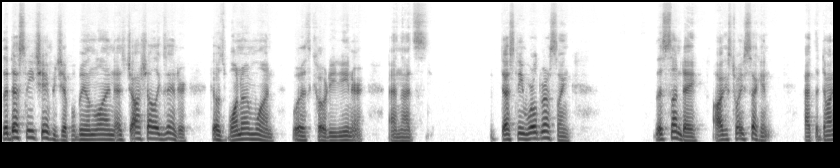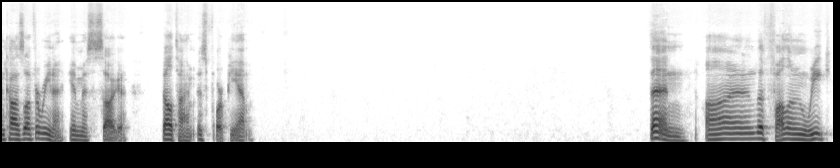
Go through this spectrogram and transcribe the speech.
The Destiny Championship will be on the line as Josh Alexander goes one on one with Cody Deaner. And that's Destiny World Wrestling this Sunday, August 22nd, at the Don Kozlov Arena in Mississauga. Bell time is 4 p.m. Then on the following week,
